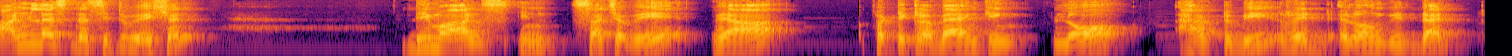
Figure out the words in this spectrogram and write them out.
unless the situation demands in such a way where particular banking law have to be read along with that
